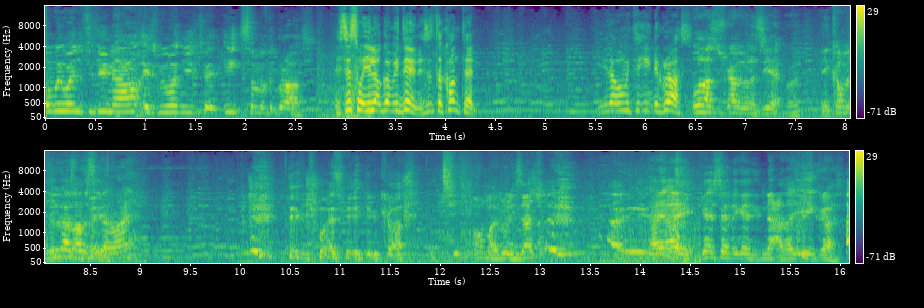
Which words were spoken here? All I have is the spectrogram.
What we want you to do now is we want you to eat some of the grass. Is this what you lot got me doing? Is this the content? You don't want me to eat the grass? All our subscribers want to see it, bro. They commented You guys want to see that, right? Why is he eating grass? Oh my god, he's actually. Hey, hey, get sent again. Nah, don't eat grass.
